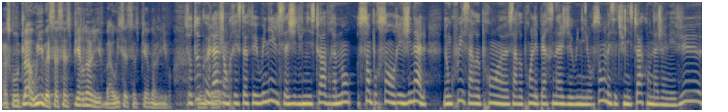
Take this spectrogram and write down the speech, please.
À ce compte-là, oui, bah, ça s'inspire d'un livre. Bah oui, ça s'inspire d'un livre. Surtout Donc, que là, euh, Jean-Christophe et Winnie, il s'agit d'une histoire vraiment 100% originale. Donc oui, ça reprend, euh, ça reprend les personnages de Winnie l'ourson, mais c'est une histoire qu'on n'a jamais vue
